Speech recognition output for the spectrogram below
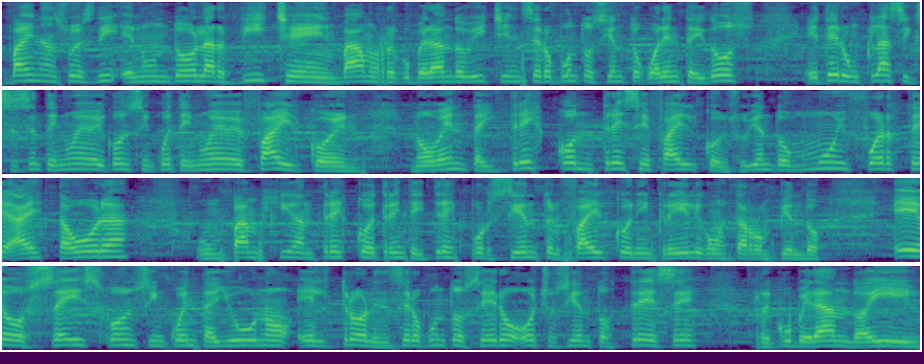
Binance USD en un dólar. VeChain. Vamos recuperando VeChain 0.142. Ethereum Classic 69,59. Filecoin 93,13. Filecoin subiendo muy fuerte a esta hora. Un pump gigantesco de 33%. El Filecoin increíble como está rompiendo. EOS 6,51. El Tron en 0.0813. Recuperando ahí.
